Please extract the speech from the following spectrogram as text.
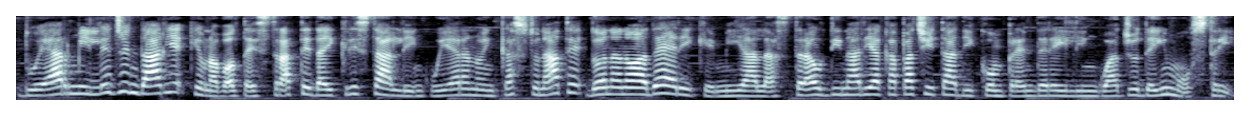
due armi leggendarie che una volta estratte dai cristalli in cui erano incastonate donano ad Eric e Mia la straordinaria capacità di comprendere il linguaggio dei mostri.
